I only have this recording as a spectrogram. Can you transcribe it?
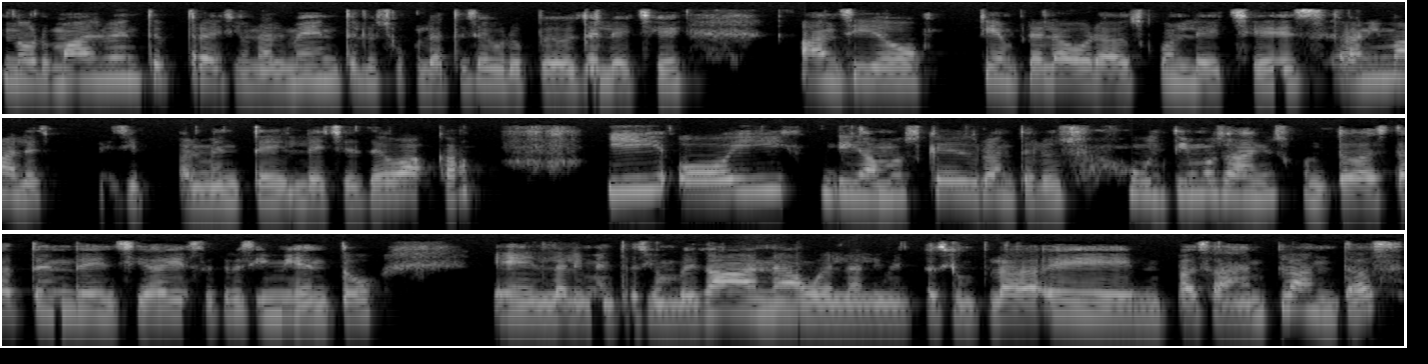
normalmente, tradicionalmente, los chocolates europeos de leche han sido siempre elaborados con leches animales, principalmente leches de vaca, y hoy, digamos que durante los últimos años, con toda esta tendencia y este crecimiento en la alimentación vegana o en la alimentación eh, basada en plantas,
